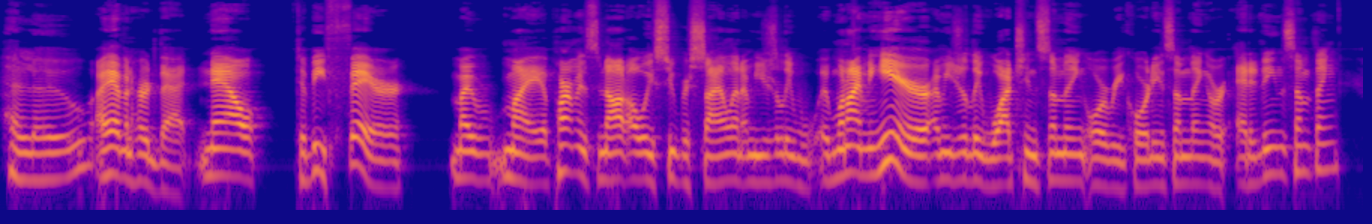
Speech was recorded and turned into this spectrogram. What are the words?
hello i haven't heard that now to be fair my my apartment's not always super silent i'm usually when i'm here i'm usually watching something or recording something or editing something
